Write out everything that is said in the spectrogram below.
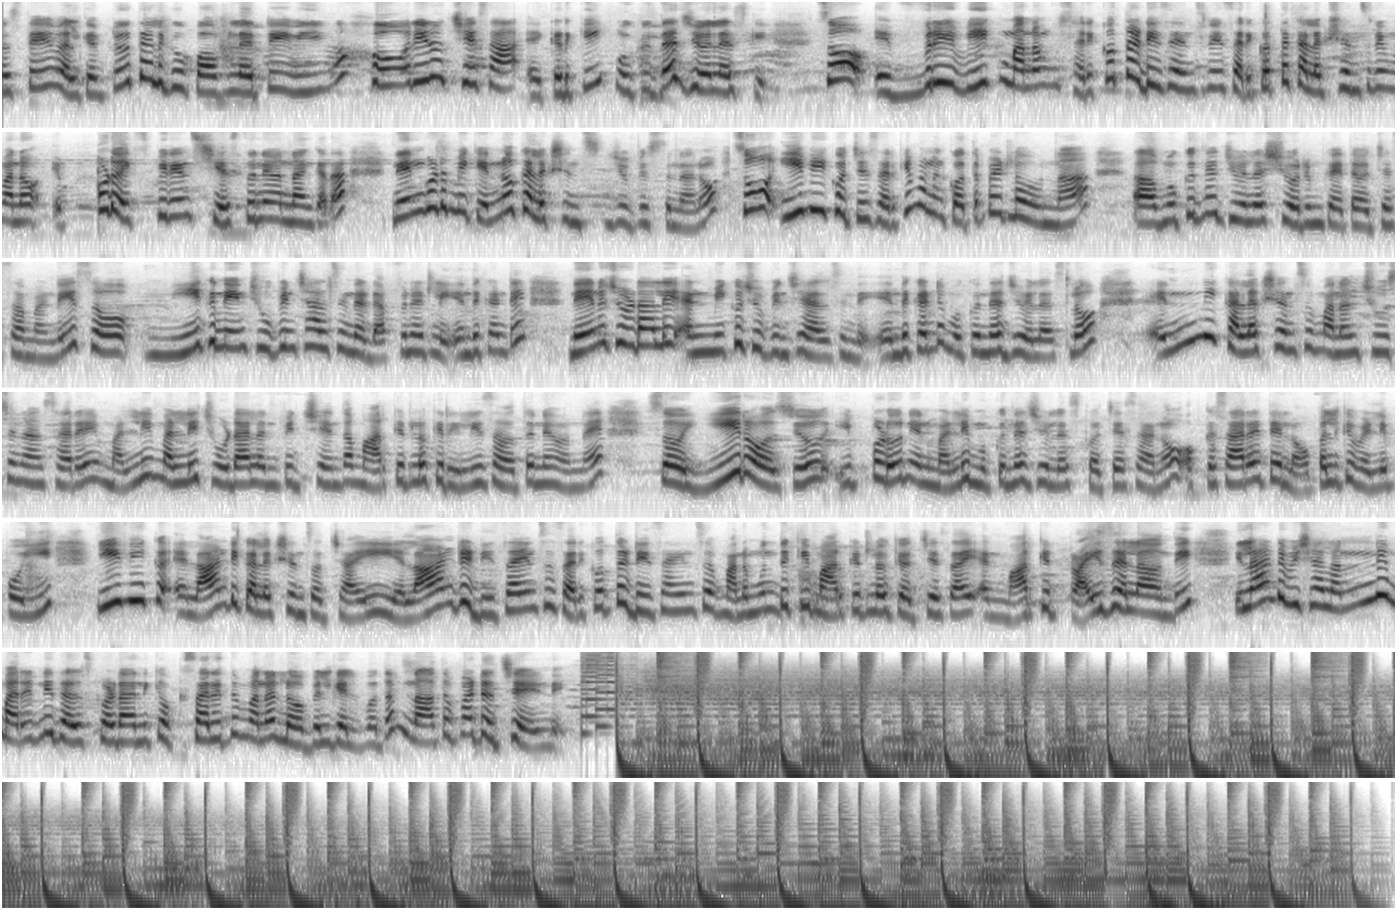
నమస్తే welcome to Telugu popular TV ఓహో నేను వచ్చేసా ఎక్కడికి? ముకుంద జ్యువెలర్స్కి సో ఎవ్రీ వీక్ మనం సరికొత్త డిజైన్స్ని సరికొత్త కలెక్షన్స్ని మనం ఎప్పుడు ఎక్స్పీరియన్స్ చేస్తూనే ఉన్నాం కదా. నేను కూడా మీకు ఎన్నో కలెక్షన్స్ చూపిస్తున్నాను. సో ఈ వీక్ వచ్చేసరికి మనం కొత్తపేటలో ఉన్న ఆ, ముకుంద జ్యువెలర్స్ షోరూమ్కి అయితే వచ్చేసామండి. సో మీకు నేను చూపించాల్సిందే డెఫినెట్లీ ఎందుకంటే నేను చూడాలి అండ్ మీకు చూపించాల్సిందే ఎందుకంటే ముకుంద జ్యువెలర్స్లో ఎన్ని కలెక్షన్స్ మనం చూసినా సరే మళ్ళీ మళ్ళీ చూడాలనిపించేంత మార్కెట్లోకి రిలీజ్ అవుతూనే ఉన్నాయి. సో ఈ రోజు ఇప్పుడు నేను మళ్ళీ ముకుంద జ్యువెలర్స్కి వచ్చేసాను. ఒక్కసారి అయితే లోపలికి వెళ్ళిపోయి ఈ వీక్ ఎలాంటి కలెక్షన్స్ వచ్చాయి? ఎలాంటి డిజైన్స్ సరికొత్త డిజైన్స్ మన ముందుకి మార్కెట్లోకి వచ్చేసాయి? అండ్ మార్కెట్ ప్రైస్ ఎలా ఉంది? ఇలాంటి విషయాలన్నీ మరిన్ని తెలుసుకోవడానికి ఒకసారి అయితే మనం లోపలికి వెళ్ళిపోతాం నాతో పాటు వచ్చేయండి.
